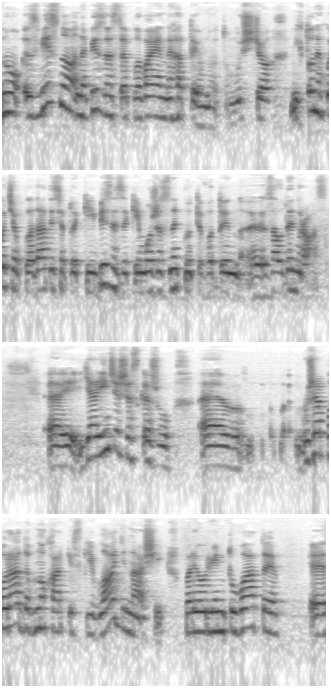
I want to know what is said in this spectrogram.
Ну, звісно, на бізнес це впливає негативно, тому що ніхто не хоче вкладатися в такий бізнес, який може зникнути в один е, за один раз. Е, Я інше ще скажу. Е, Вже пора давно харківській владі нашій переорієнтувати. Е,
